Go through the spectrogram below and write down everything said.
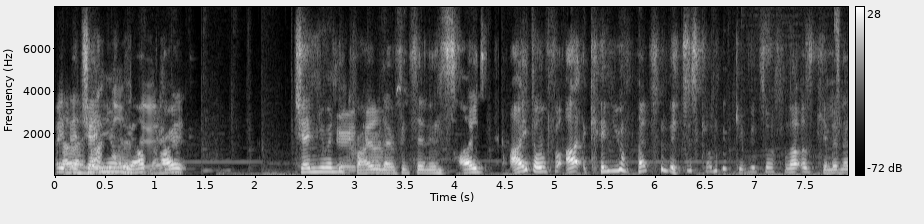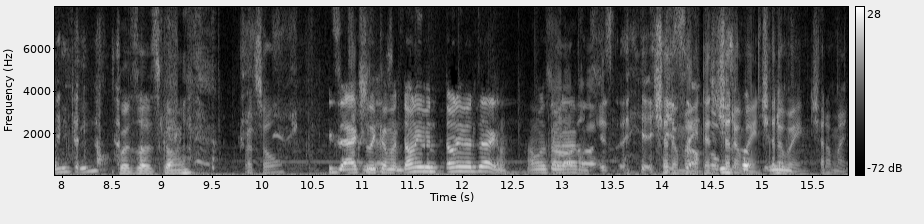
Wait, I they like genuinely that. are Dude. crying. Genuinely Here it crying with everything inside. I don't. f- I, can you imagine they just come and give it to us without us killing anything? Quetzal is coming. Pretzel? He's actually coming. Don't even, don't even tag him. I want to see what No, no, happens. he's, Shadow he's Main, that's Shadow got Main, Shadow Main, Shadowmane.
